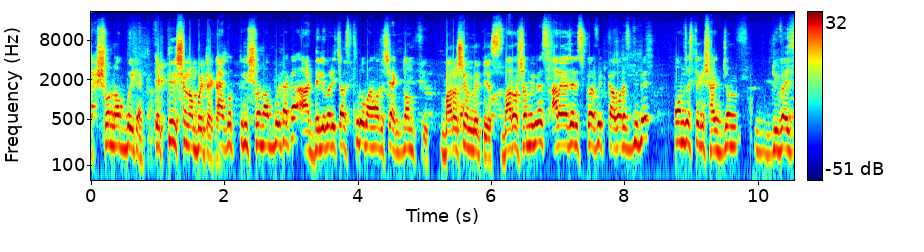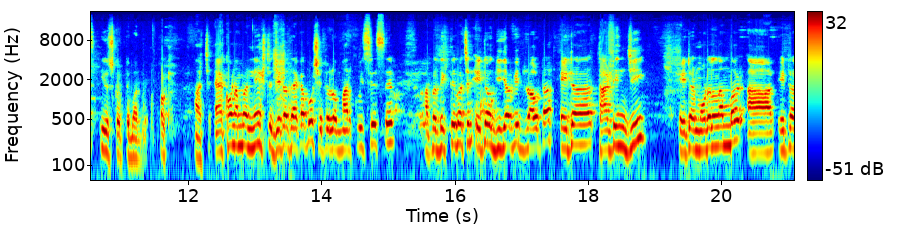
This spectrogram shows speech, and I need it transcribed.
একশো নব্বই টাকা। একত্রিশশো নব্বই টাকা। একত্রিশশো নব্বই টাকা আর ডেলিভারি চার্জ পুরো বাংলাদেশে একদম ফ্রি বারোশো এমবিপিএস বারোশো এমবিপিএস আড়াই হাজার স্কোয়ার ফিট কাভারেজ দিবে। পঞ্চাশ থেকে ষাট জন ডিভাইস ইউজ করতে পারবে। ওকে আচ্ছা এখন আমরা নেক্সট যেটা দেখাবো সেটা হলো মার্কুইসেস এর। আপনারা দেখতে পাচ্ছেন, এটাও গিগাবিট রাউটার এটা থার্টিন জি এটার মডেল নাম্বার আর এটা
